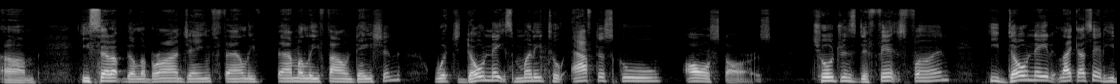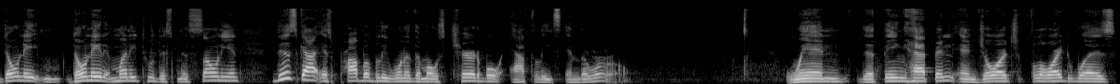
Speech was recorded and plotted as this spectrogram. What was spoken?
Um, he set up the LeBron James Family Family Foundation, which donates money to after school all stars, Children's Defense Fund. He donated, like I said, he donate, donated money to the Smithsonian. This guy is probably one of the most charitable athletes in the world when the thing happened and George Floyd was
